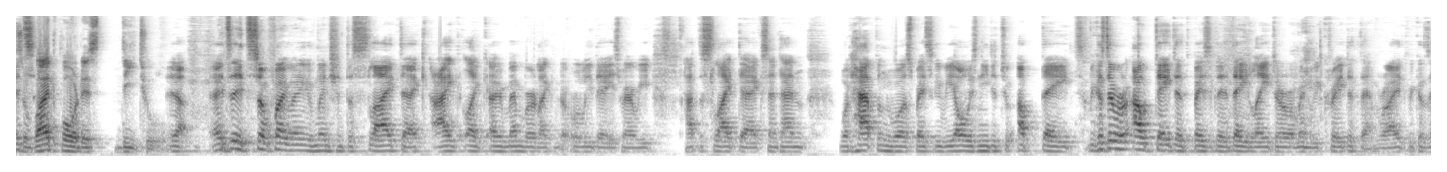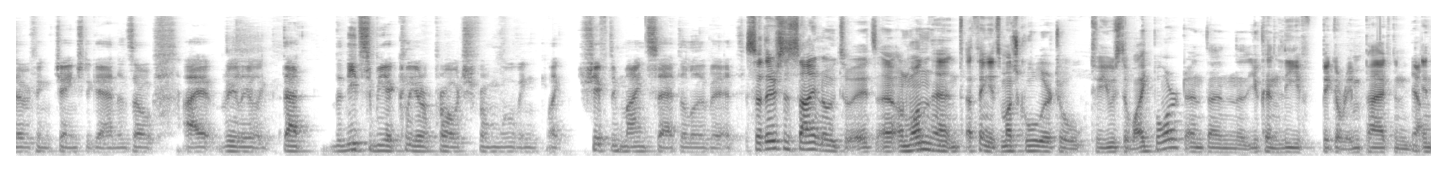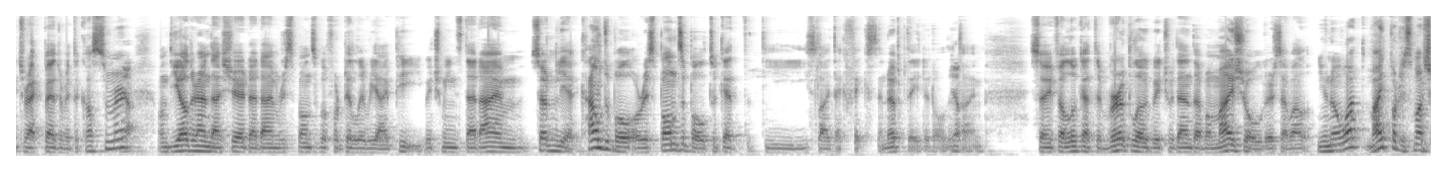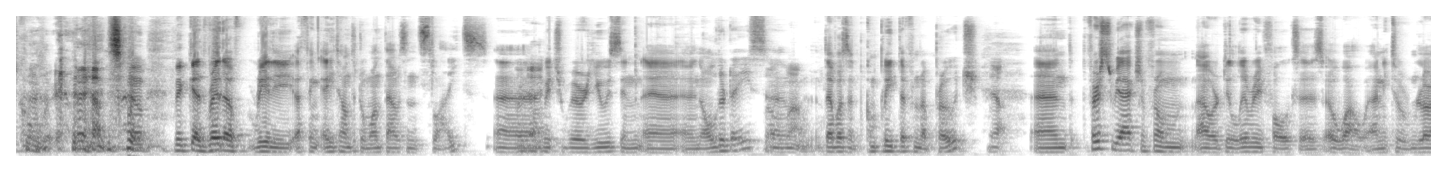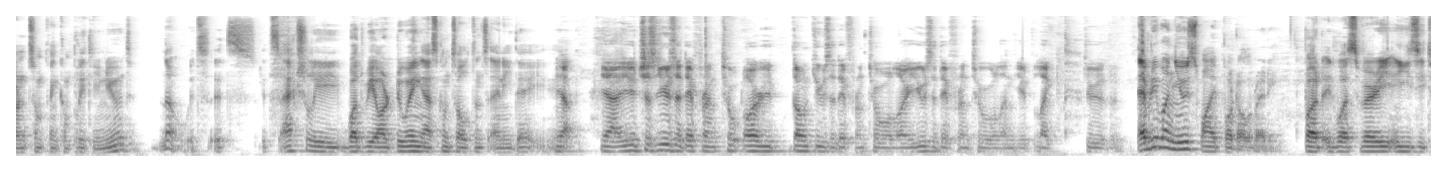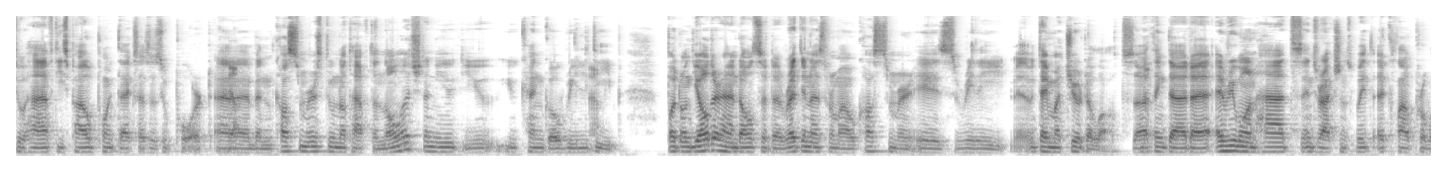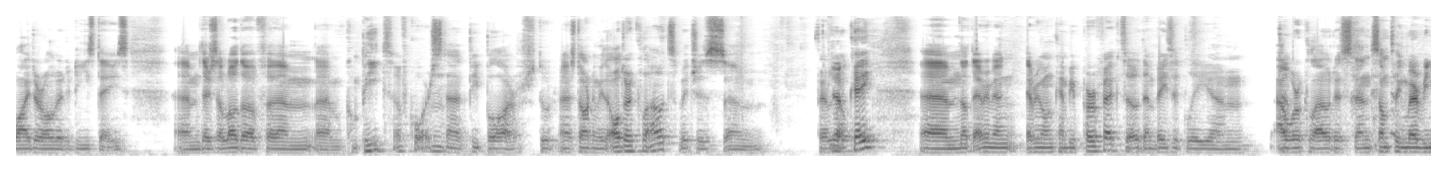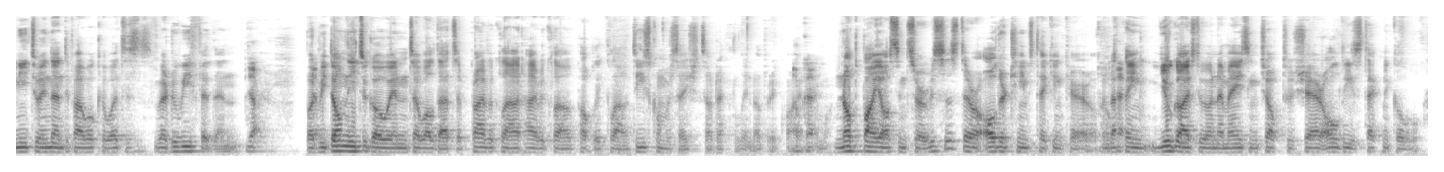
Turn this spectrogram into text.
So whiteboard is the tool. yeah, it's it's so funny when you mentioned the slide deck. I like I remember like in the early days where we had the slide decks, and then what happened was basically we always needed to update because they were outdated basically a day later when we created them, right? Because everything changed again, and so I really like that. There needs to be a clear approach from moving like shifting mindset a little bit. So there's a side note to it. Uh, on one hand, I think it's much cooler to to use the whiteboard, and then you can leave bigger impact and Yeah. interact better with the customer. Yeah. On the other hand, I share that I'm responsible for delivery IP, which means that I'm certainly accountable or responsible to get the slide deck fixed and updated all the Yep. time. So if I look at the workload which would end up on my shoulders, I well, you know what, whiteboard is much cooler. so we get rid of really, I think 800 to 1,000 slides, uh, Okay. which were used in uh, in older days. Oh, Um, wow. That was a complete different approach. Yeah. And first reaction from our delivery folks is, "Oh wow, I need to learn something completely new." No, it's it's it's actually what we are doing as consultants any day. Yeah, yeah. You just use a different tool, or you don't use a different tool, or use a different tool, and you like do the Everyone used Whiteboard already, but it was very easy to have these PowerPoint decks as a support. Uh, Yeah. When customers do not have the knowledge, then you you you can go really deep. But on the other hand, also the readiness from our customer is really uh, they matured a lot. So I think that uh, everyone had interactions with a cloud provider already these days. Um, there's a lot of um, um, compete, of course, that people are uh, starting with other clouds, which is um, fairly Yeah. okay. Um, not everyone everyone can be perfect. So then basically, um, our cloud is then something where we need to identify okay, what is where do we fit in? yeah. But we don't need to go in and say, well, that's a private cloud, hybrid cloud, public cloud. These conversations are definitely not required Okay. anymore. Not by us in services. There are other teams taking care of. And I Okay. think you guys do an amazing job to share all these technical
